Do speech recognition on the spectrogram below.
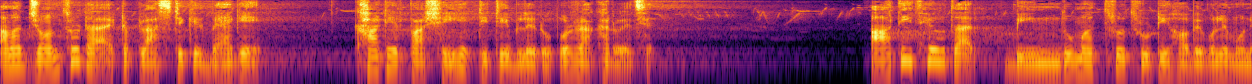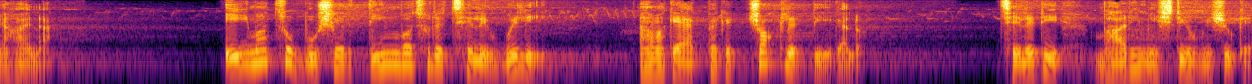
আমার যন্ত্রটা একটা প্লাস্টিকের ব্যাগে খাটের পাশেই একটি টেবিলের উপর রাখা রয়েছে। আতিথেও তার বিন্দুমাত্র ত্রুটি হবে বলে মনে হয় না। এইমাত্র বুশের তিন বছরের ছেলে উইলি আমাকে এক প্যাকেট চকলেট দিয়ে গেল। ছেলেটি ভারী মিষ্টি ও মিশুকে।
